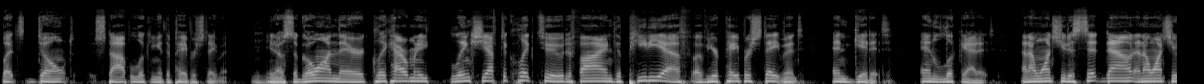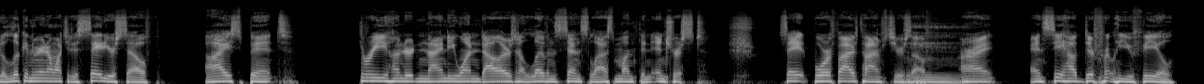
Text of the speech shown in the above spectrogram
But don't stop looking at the paper statement. Mm-hmm. You know, so go on there, click however many links you have to click to to find the PDF of your paper statement and get it and look at it. And I want you to sit down and I want you to look in the mirror and I want you to say to yourself, I spent $391.11 last month in interest. Say it four or five times to yourself. Mm. All right. And see how differently you feel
